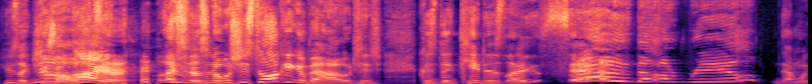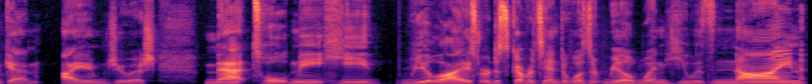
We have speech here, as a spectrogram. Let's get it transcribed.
He was like, She's no, a liar. Alexa, Alexa doesn't know what she's talking about. Because the kid is like, Santa's not real. Now, again, I am Jewish. Matt told me he realized or discovered Santa wasn't real when he was nine.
